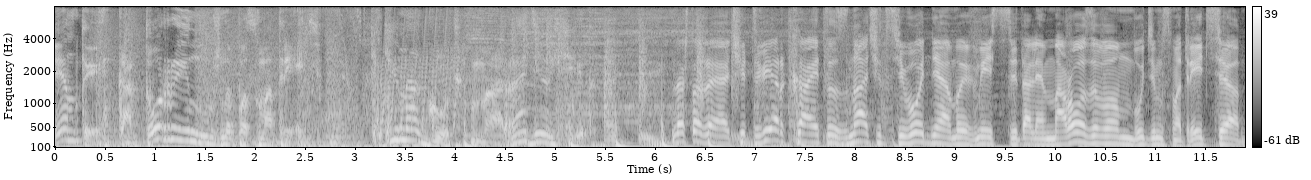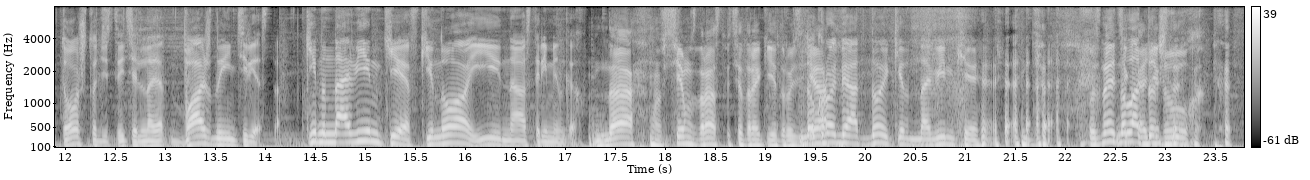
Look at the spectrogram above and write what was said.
Ленты, которые нужно посмотреть. Киногуд на Радиохит. Ну что же, четверг, а это значит, сегодня мы вместе с Виталием Морозовым будем смотреть э, то, что действительно важно и интересно. Киноновинки в кино и на стримингах. Да, всем здравствуйте, дорогие друзья. Ну, кроме одной киноновинки. Вы знаете, Ну ладно, конечно, двух.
